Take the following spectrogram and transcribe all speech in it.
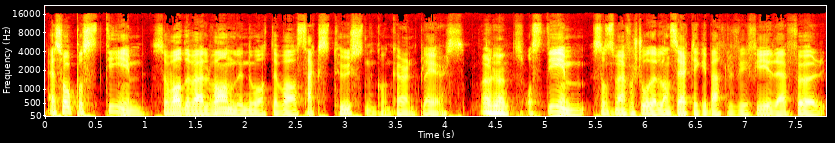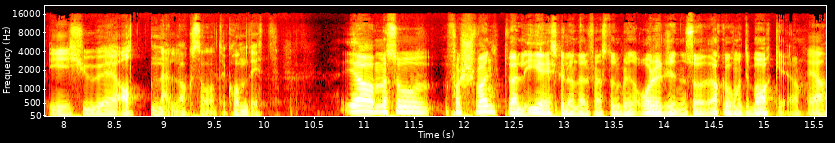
jeg så på Steam, så var det vel vanlig nå at det var 6000 concurrent players. Ja. Og Steam, sånn som jeg forsto det, lanserte ikke Battlefield 4 før i 2018 eller noe sånt at det kom dit. Ja, men så forsvant vel EA-spillene der for en stund pga. Origin, så akkurat kommet tilbake. Ja. Ja,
